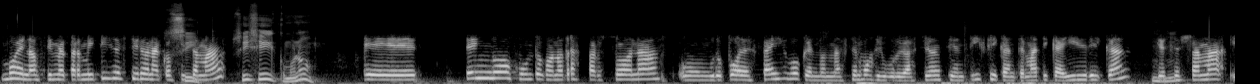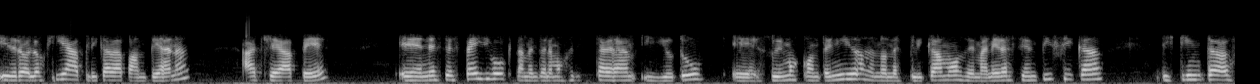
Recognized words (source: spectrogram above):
Bueno, si me permitís decir una cosita más. Sí, sí, cómo no. Eh, tengo junto con otras personas un grupo de Facebook en donde hacemos divulgación científica en temática hídrica que se llama Hidrología Aplicada Pampeana, HAP. En ese Facebook también tenemos Instagram y YouTube. Eh, subimos contenidos en donde explicamos de manera científica distintas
